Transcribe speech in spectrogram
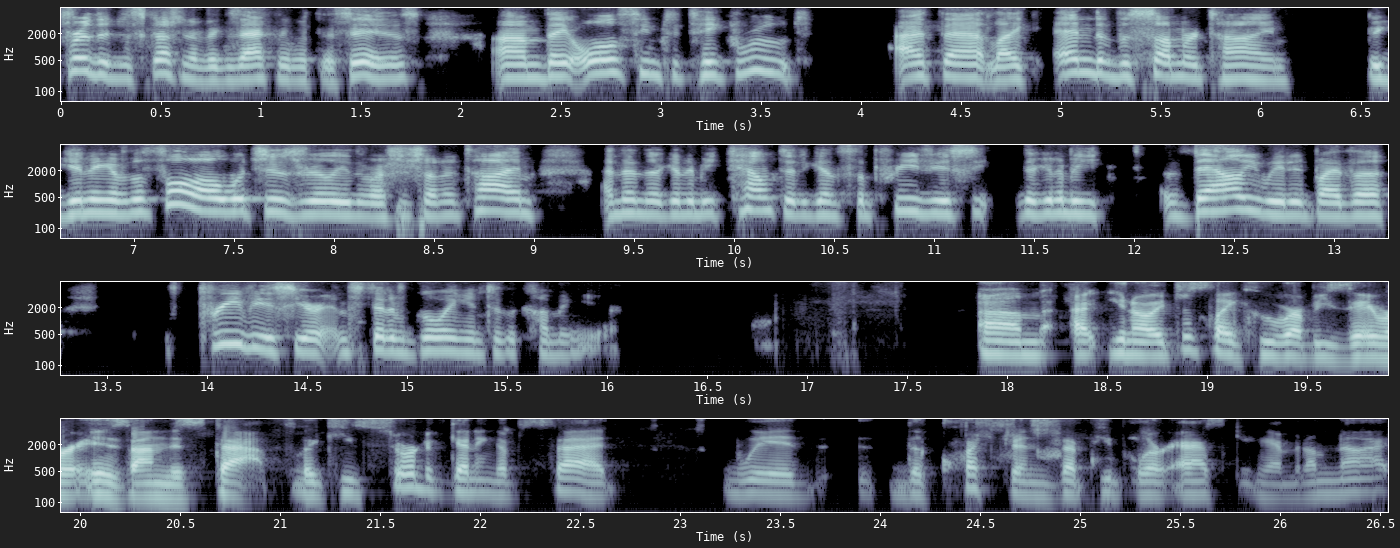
further discussion of exactly what this is. Um, they all seem to take root at that like end of the summertime, beginning of the fall, which is really the Rosh Hashanah time, and then they're going to be counted against the previous. They're going to be evaluated by the previous year instead of going into the coming year. Um, you know, I just like who Rabbi Zera is on this staff. Like he's sort of getting upset with the questions that people are asking him, and I'm not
